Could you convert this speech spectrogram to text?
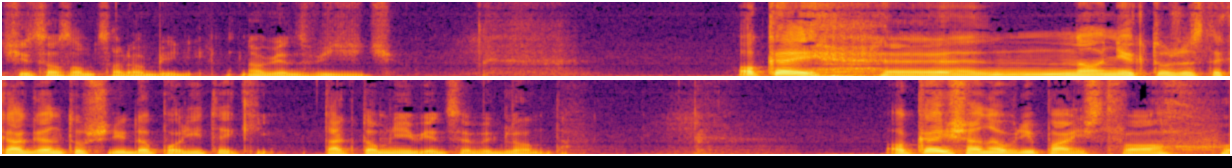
ci co są, co robili. No więc widzicie. Okej, okay. E, no niektórzy z tych agentów szli do polityki. Tak to mniej więcej wygląda. Okej, okay, szanowni państwo, e,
